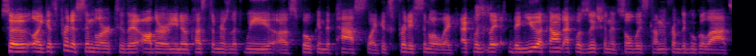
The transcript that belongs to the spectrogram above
So like it's pretty similar to the other you know customers that we uh, spoke in the past. Like it's pretty similar. Like acquis- the new account acquisition it's always coming from the google ads.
